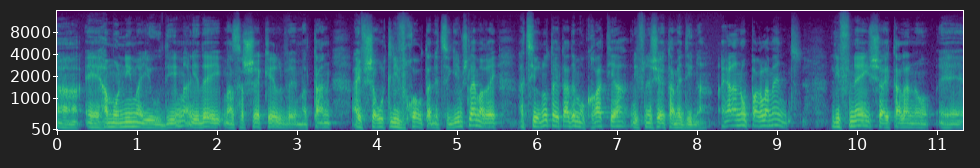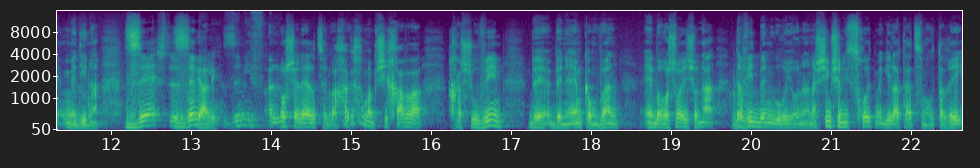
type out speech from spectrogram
ההמונים היהודים על ידי מס השקל ומתן האפשרות לבחור את הנציגים שלהם. הרי הציונות הייתה דמוקרטיה לפני שהייתה מדינה. היה לנו פרלמנט. לפני שהייתה לנו אה, מדינה. זה, זה, זה מפעלו של הרצל, ואחר כך ממשיכיו החשובים, ביניהם כמובן, אה, בראש ובראשונה, דוד בן גוריון, אנשים שניסחו את מגילת העצמאות, הרי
